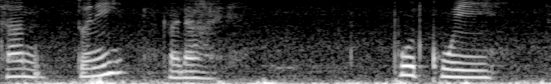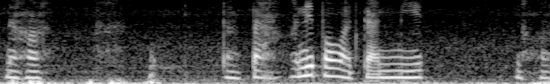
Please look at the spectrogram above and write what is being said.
ชันตัวนี้ก็ได้ พูดคุยนะคะ ต่างๆ อันนี้ประวัติการมีดนะคะ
